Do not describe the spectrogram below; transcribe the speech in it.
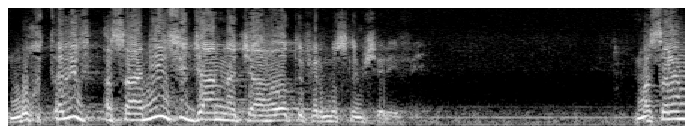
مختلف آسانی سے جاننا چاہو تو پھر مسلم شریف ہے۔ مثلا،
